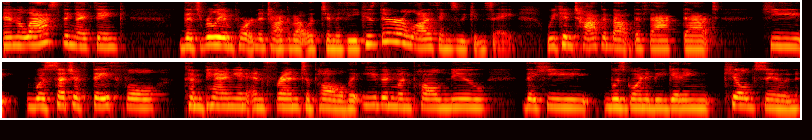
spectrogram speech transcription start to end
And the last thing I think that's really important to talk about with Timothy because there are a lot of things we can say. We can talk about the fact that he was such a faithful companion and friend to Paul that even when Paul knew that he was going to be getting killed soon,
